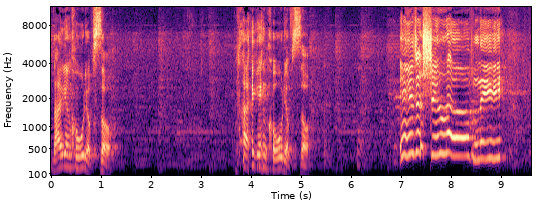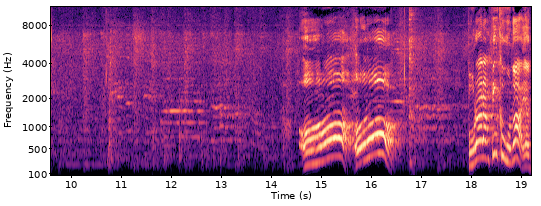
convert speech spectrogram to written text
나에겐 거울이 없어. 나에겐 거울이 없어. Isn't she lovely? 어, 어. 보라랑 핑크구나. 야,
